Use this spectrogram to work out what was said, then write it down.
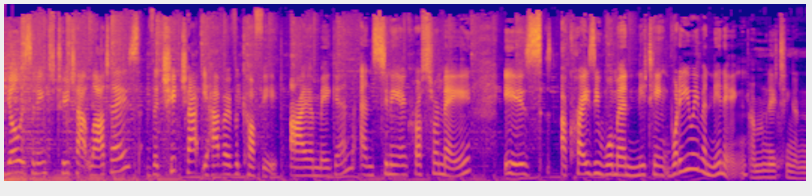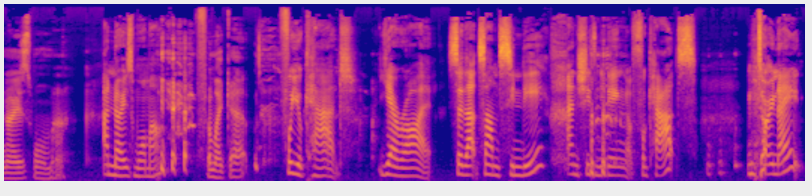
You're listening to Two Chat Lattes, the chit chat you have over coffee. I am Megan, and sitting across from me is a crazy woman knitting. What are you even knitting? I'm knitting a nose warmer A nose warmer for my cat. for your cat. Yeah, right. So that's um Cindy, and she's knitting for cats. Donate.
